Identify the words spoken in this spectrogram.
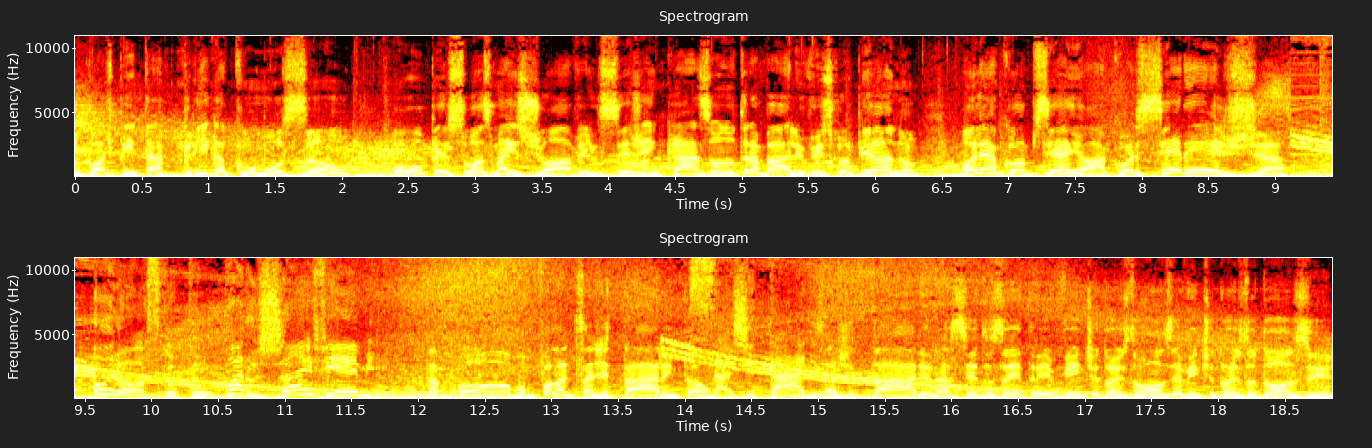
e pode pintar briga com o mozão ou pessoas mais jovens, seja em casa ou no trabalho, viu, escorpiano? Olha a cor pra você aí, ó, a cor cereja. Horóscopo Guarujá FM. Tá bom, vamos falar de Sagitário então. Sagitário. Sagitário, nascidos entre 22 do 11 a 22 do 12.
